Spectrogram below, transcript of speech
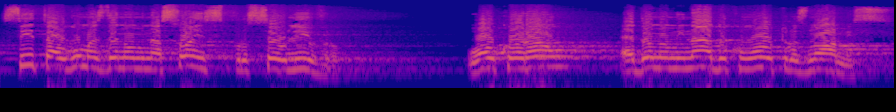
cita algumas denominações para o seu livro. O Alcorão é denominado com outros nomes.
